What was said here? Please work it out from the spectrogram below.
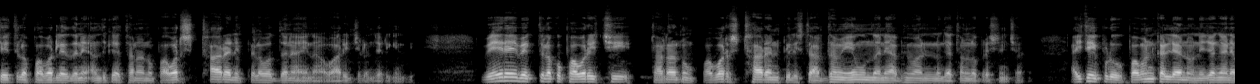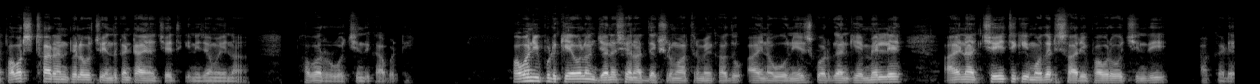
చేతిలో పవర్ లేదని అందుకే తనను పవర్ స్టార్ అని పిలవద్దని ఆయన వారించడం జరిగింది. వేరే వ్యక్తులకు పవర్ ఇచ్చి తనను పవర్ స్టార్ అని పిలిస్తే అర్థం ఏముందని అభిమానులను గతంలో ప్రశ్నించారు. అయితే ఇప్పుడు పవన్ కళ్యాణ్ నిజంగానే పవర్ స్టార్ అని పిలవచ్చు ఎందుకంటే ఆయన చేతికి నిజమైన పవర్ వచ్చింది కాబట్టి. పవన్ ఇప్పుడు కేవలం జనసేన అధ్యక్షుడు మాత్రమే కాదు ఆయన ఓ నియోజకవర్గానికి ఎమ్మెల్యే ఆయన చేతికి మొదటిసారి పవర్ వచ్చింది అక్కడే.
